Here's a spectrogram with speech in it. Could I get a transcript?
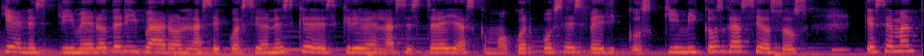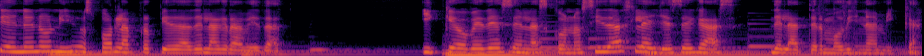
quienes primero derivaron las ecuaciones que describen las estrellas como cuerpos esféricos químicos gaseosos que se mantienen unidos por la propiedad de la gravedad y que obedecen las conocidas leyes de gas de la termodinámica.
